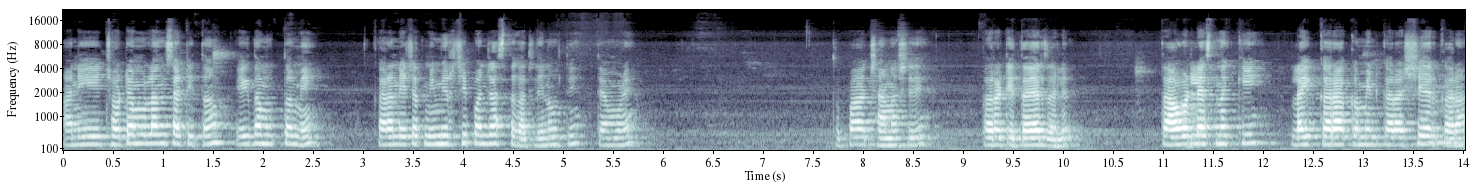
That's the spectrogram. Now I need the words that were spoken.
आणि छोट्या मुलांसाठी तर एकदम उत्तम आहे. कारण याच्यात मी मिरची पण जास्त घातली नव्हती त्यामुळे. तर पहा छान असे पराठे तयार झालेत. तर आवडल्यास नक्की लाईक करा कमेंट करा शेअर करा.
